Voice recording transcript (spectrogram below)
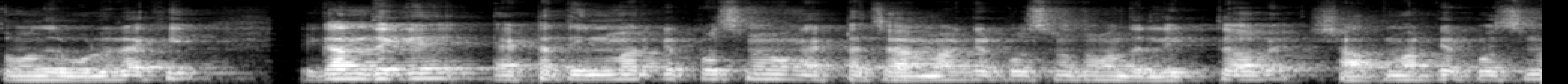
তোমাদের বলে রাখি। এখান থেকে একটা তিন মার্কের প্রশ্ন এবং একটা চার মার্কের প্রশ্ন তোমাদের লিখতে হবে, সাত মার্কের প্রশ্ন।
